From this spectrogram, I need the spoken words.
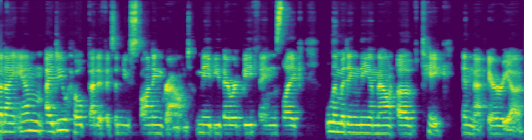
But I am I do hope that if it's a new spawning ground, maybe there would be things like limiting the amount of take in that area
